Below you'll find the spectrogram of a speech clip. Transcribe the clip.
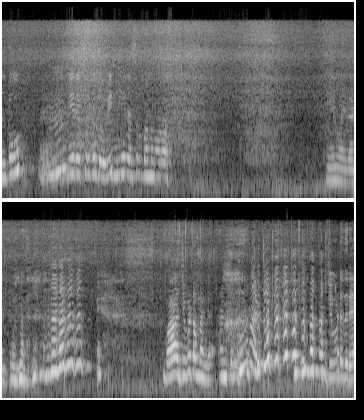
ಅಂಟು ನೀರ್ ಹೆಸರು ಬಂದವ್ರಿ ನೀರ್ ಹೆಸರು ಬಂದು ನೋಡುವ ಏನು ಇದು ಅಂಟು? ಬಾ, ಜಿಬಿಟ ನಂಗೆ ಅಂಟು. ಅಂಟು. ಜಿಬಿಟದ್ರೆ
